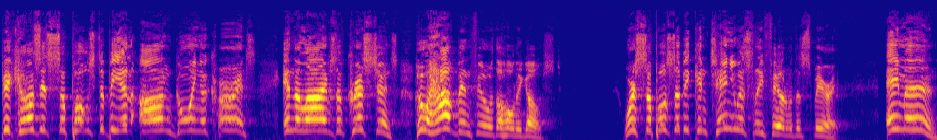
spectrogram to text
Because it's supposed to be an ongoing occurrence in the lives of Christians who have been filled with the Holy Ghost. We're supposed to be continuously filled with the Spirit. Amen.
